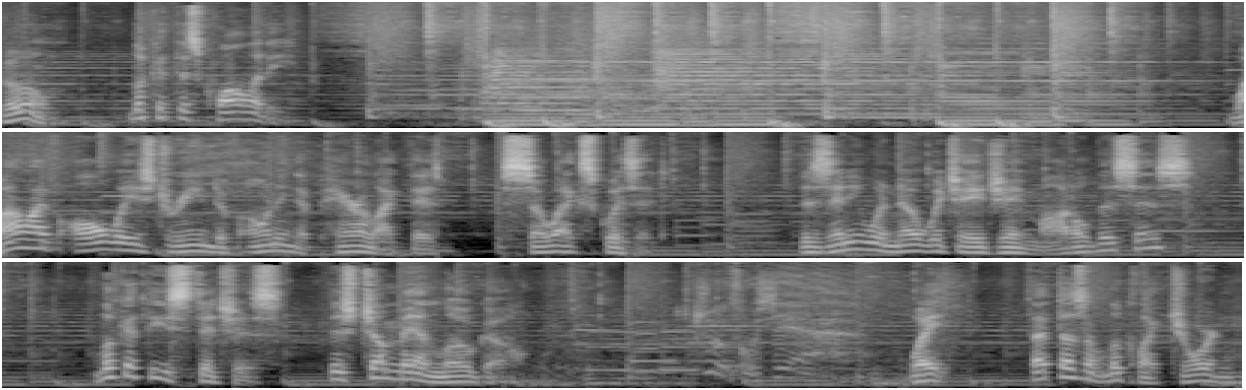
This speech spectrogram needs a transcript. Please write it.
Boom, look at this quality. Wow, I've always dreamed of owning a pair like this, so exquisite. Does anyone know which AJ model this is? Look at these stitches, this Jumpman logo. Wait, that doesn't look like Jordan.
